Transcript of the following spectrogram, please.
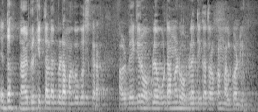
ಎದ್ದು. ನಾವಿಬ್ರು ಕಿತ್ತಾಡೋದು ಬೇಡ ಮಗುಗೋಸ್ಕರ. ಅವಳು ಬೇಕಿರೋ ಒಬ್ಳೆ ಊಟ ಮಾಡಿ, ಒಬ್ಳೆ ತಿಕ್ಕ ತೊಳ್ಕೊಂಡು ಮಲ್ಕೊಂಡ್ಲಿ.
